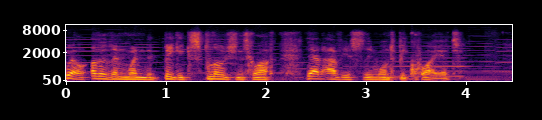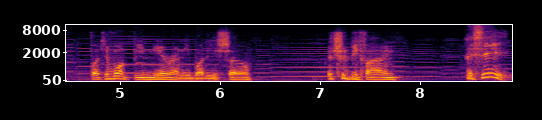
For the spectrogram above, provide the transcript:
Well, other than when the big explosions go off, that obviously won't be quiet. But it won't be near anybody, so it should be fine. I see.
